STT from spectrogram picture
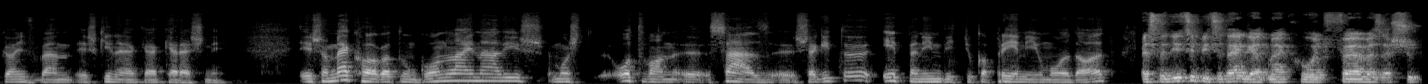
könyvben és kinél kell keresni. És a meghallgatunk online-nál is, most ott van száz segítő, éppen indítjuk a prémium oldalt. Ezt egy icipicit enged meg, hogy felvezessük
